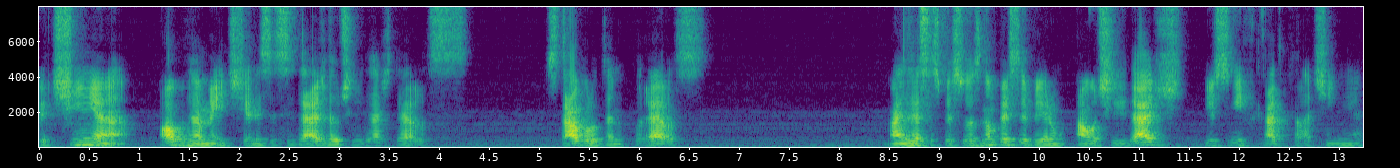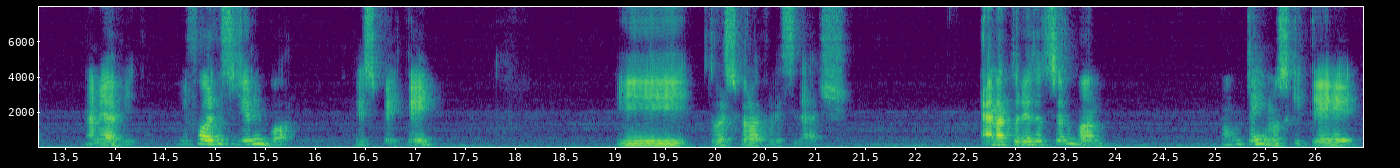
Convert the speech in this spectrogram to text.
Eu tinha, obviamente, a necessidade da utilidade delas. Estava lutando por elas. Mas essas pessoas não perceberam a utilidade e o significado que ela tinha na minha vida. E foram decidiram ir embora. Respeitei e torço pela felicidade. É a natureza do ser humano. Não temos que ter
